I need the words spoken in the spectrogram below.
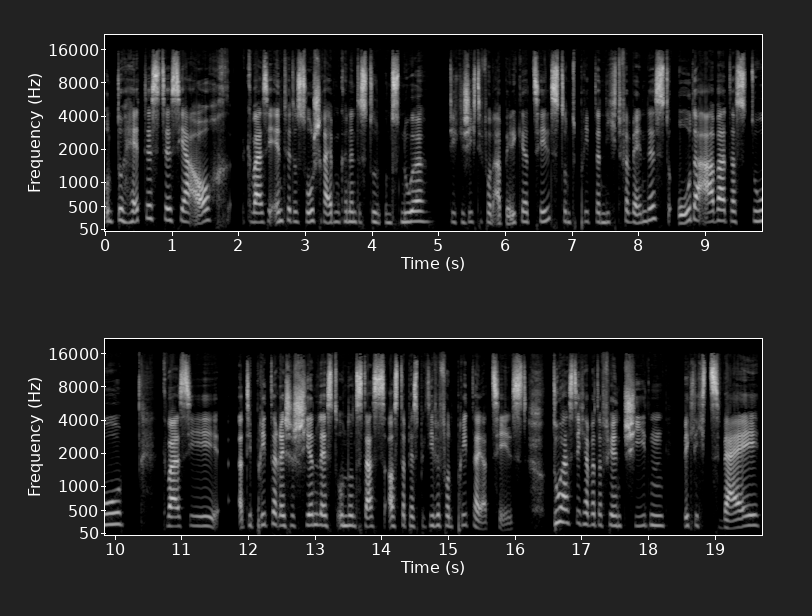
und du hättest es ja auch quasi entweder so schreiben können, dass du uns nur die Geschichte von Abelke erzählst und Britta nicht verwendest oder aber, dass du quasi äh, die Britta recherchieren lässt und uns das aus der Perspektive von Britta erzählst. Du hast dich aber dafür entschieden, wirklich zwei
